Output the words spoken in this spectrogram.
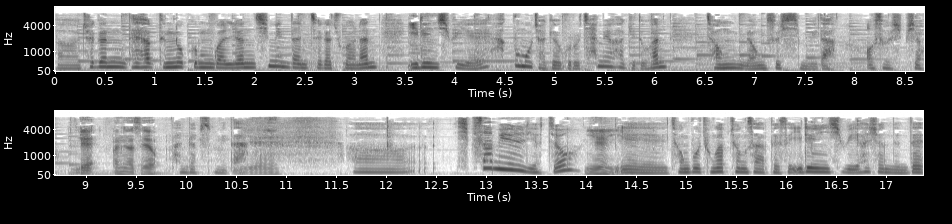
어, 최근 대학 등록금 관련 시민단체가 주관한 1인 시위에 학부모 자격으로 참여하기도 한 정명수 씨입니다. 어서 오십시오. 예, 안녕하세요. 반갑습니다. 예. 어, 13일이었죠? 예, 예. 예, 정부 종합청사 앞에서 1인 시위 하셨는데 어,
